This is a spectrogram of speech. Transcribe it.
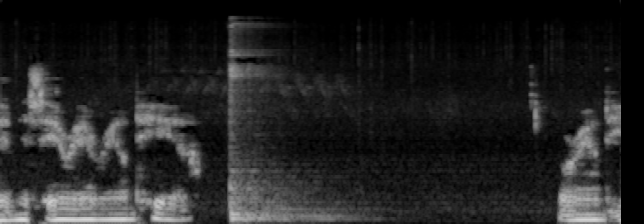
In this area around here. Around here.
